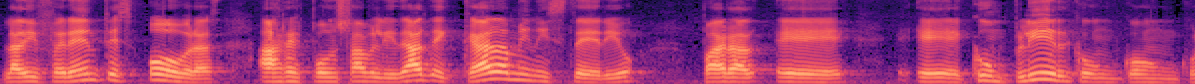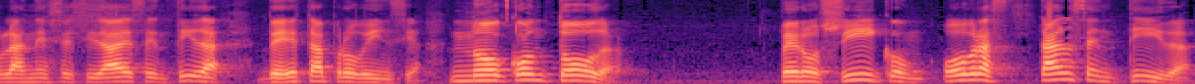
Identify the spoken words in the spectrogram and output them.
las diferentes obras a responsabilidad de cada ministerio para eh, eh, cumplir con, con- las necesidades sentidas de esta provincia. No con todas, pero sí con obras tan sentidas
